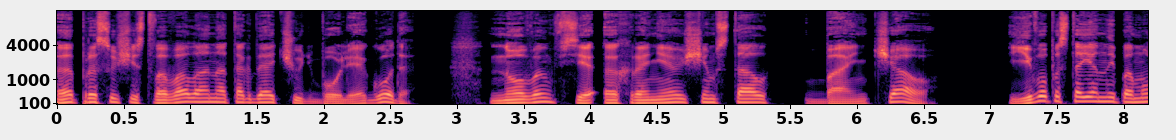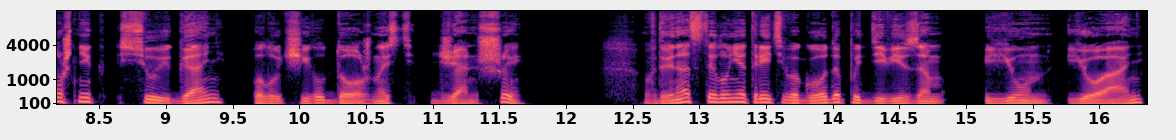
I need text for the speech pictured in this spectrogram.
А просуществовала она тогда чуть более года. Новым всеохраняющим стал Бань Чао. Его постоянный помощник Сюй Гань получил должность Джанши. В 12-й луне третьего года под девизом Юн Юань,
